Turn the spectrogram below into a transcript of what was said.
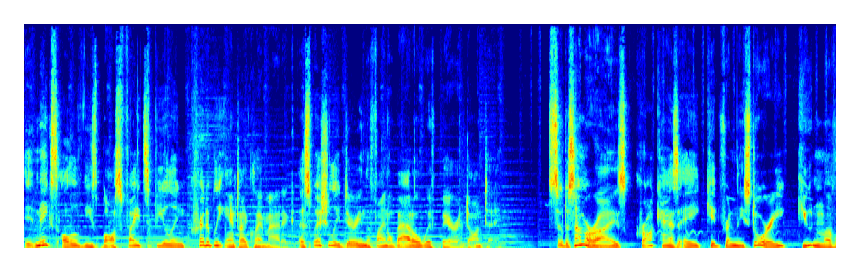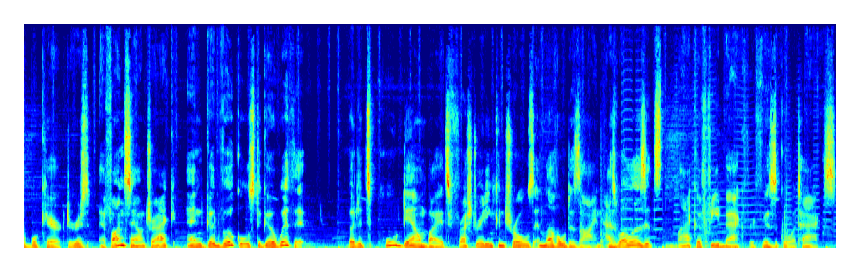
It makes all of these boss fights feel incredibly anticlimactic, especially during the final battle with Baron Dante. So to summarize, Croc has a kid-friendly story, cute and lovable characters, a fun soundtrack, and good vocals to go with it. But it's pulled down by its frustrating controls and level design, as well as its lack of feedback for physical attacks.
